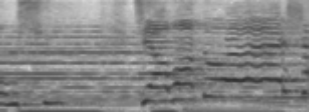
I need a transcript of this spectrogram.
风雪叫我对手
